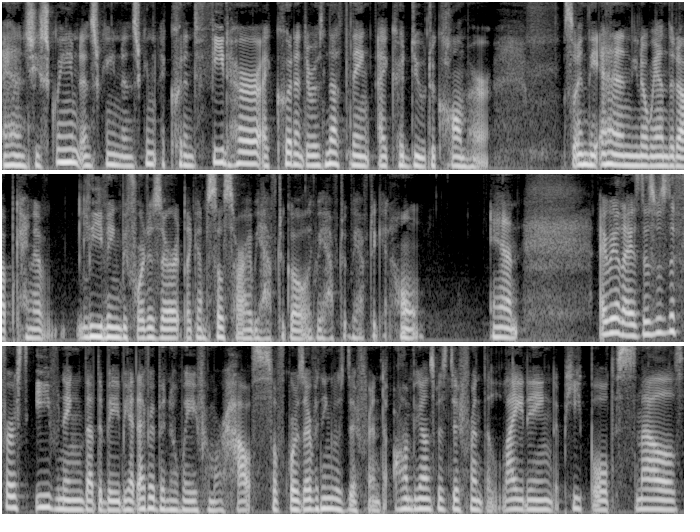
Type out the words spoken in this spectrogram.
And she screamed and screamed and screamed. I couldn't feed her. I couldn't, there was nothing I could do to calm her. So in the end, you know, we ended up kind of leaving before dessert. Like, I'm so sorry, we have to go. Like, we have to, we have to get home. And I realized this was the first evening that the baby had ever been away from our house. So, of course, everything was different. The ambiance was different, the lighting, the people, the smells.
